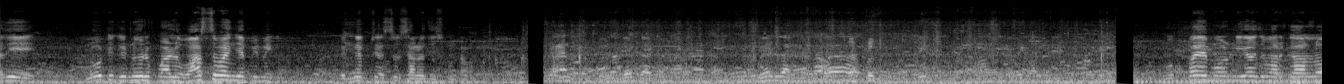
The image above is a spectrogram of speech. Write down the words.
అది నూటికి నూరు పాళ్ళు వాస్తవం అని చెప్పి మీకు విజ్ఞప్తి చేస్తూ సెలవు తీసుకుంటాం. ముప్పై మూడు నియోజకవర్గాల్లో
